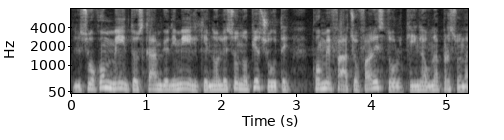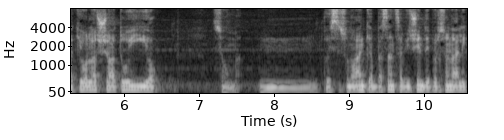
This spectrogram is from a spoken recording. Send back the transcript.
Il suo commento, scambio di mail che non le sono piaciute, come faccio a fare stalking a una persona che ho lasciato io. Insomma, mh, queste sono anche abbastanza vicende personali,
